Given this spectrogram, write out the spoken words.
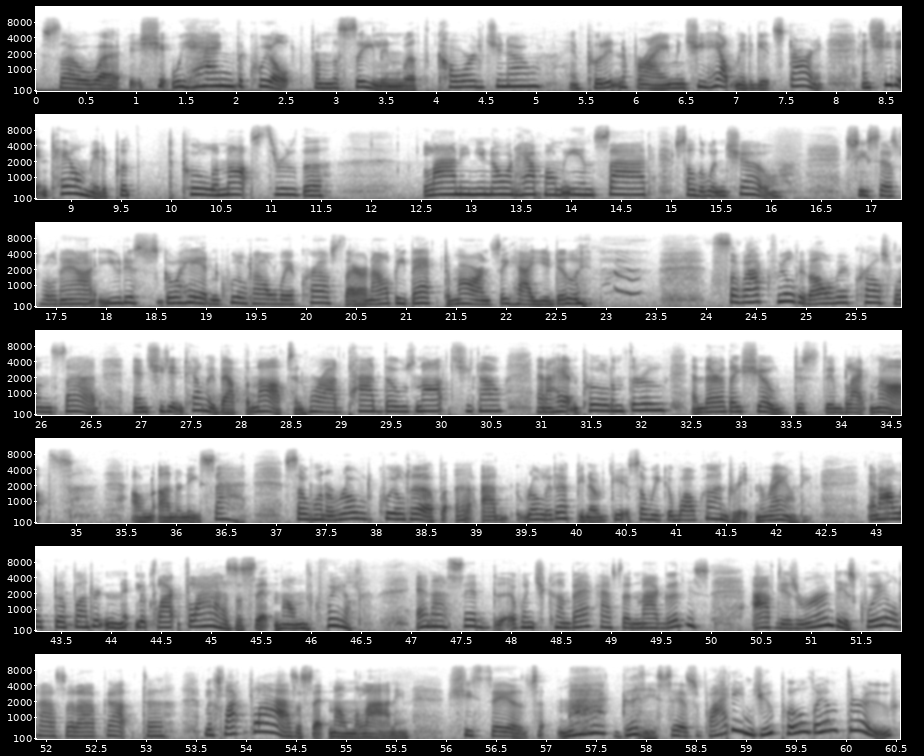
So uh, she, we hang the quilt from the ceiling with cords, you know, and put it in a frame. And she helped me to get started. And she didn't tell me to put to pull the knots through the lining, you know, and have them on the inside so they wouldn't show. She says, Well, now you just go ahead and quilt all the way across there, and I'll be back tomorrow and see how you're doing. so I quilted all the way across one side, and she didn't tell me about the knots and where I'd tied those knots, you know, and I hadn't pulled them through, and there they showed just in black knots on underneath side. So when I rolled the quilt up, uh, I'd roll it up, you know, get, so we could walk under it and around it. And I looked up under it, and it looked like flies are sitting on the quilt. And I said, uh, when she come back, I said, my goodness, I've just ruined this quilt. I said, I've got, uh, looks like flies are sitting on the lining. She says, my goodness, says, why didn't you pull them through?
